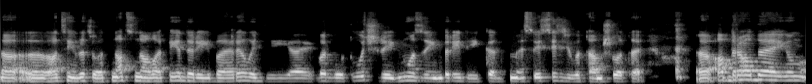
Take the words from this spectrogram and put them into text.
acīm redzot, nacionālai piederībai, reliģijai var būt otršķirīga nozīme brīdī, kad mēs visi izjūtam šo te apdraudējumu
